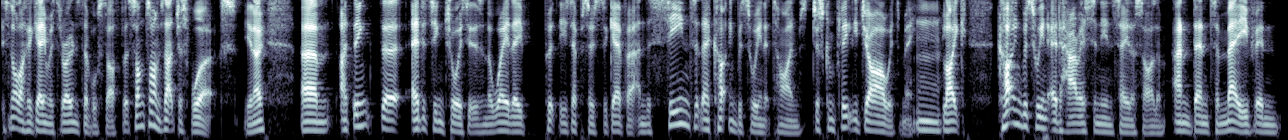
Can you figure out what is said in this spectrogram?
it's not like a Game of Thrones level stuff. But sometimes that just works, you know. Um, I think the editing choices and the way they've put these episodes together and the scenes that they're cutting between at times just completely jar with me. Like cutting between Ed Harris in the insane asylum and then to Maeve in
